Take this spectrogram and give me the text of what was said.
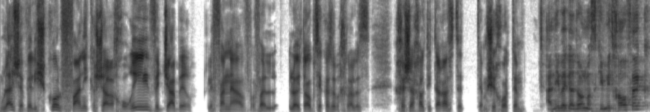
אולי שווה לשקול פאני קשר אחורי וג'אבר לפניו, אבל לא הייתה אופציה כזו בכלל, אז אחרי שאכלתי את הרס, תמשיכו אתם. אני בגדול מסכים איתך אופק,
